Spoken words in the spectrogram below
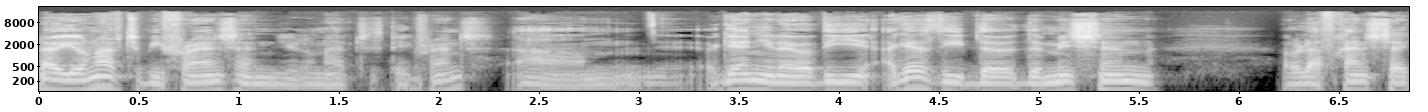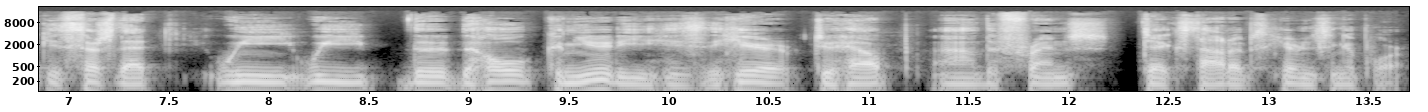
No, you don't have to be French and you don't have to speak French. Um, again, you know, the, I guess the, the, the mission of La French Tech is such that we, we, the, the whole community is here to help, uh, the French tech startups here in Singapore.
